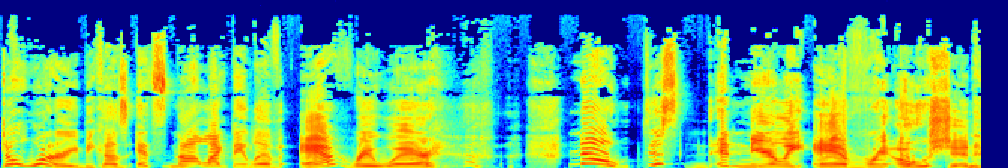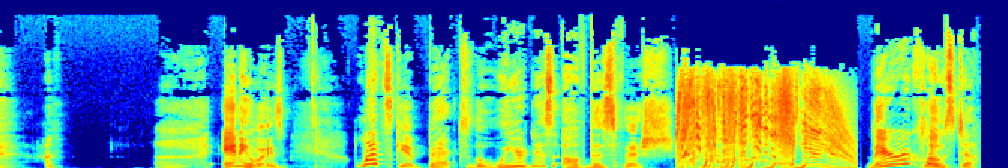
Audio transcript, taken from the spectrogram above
don't worry because it's not like they live everywhere. no, just in nearly every ocean. Anyways, let's get back to the weirdness of this fish. There are close to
